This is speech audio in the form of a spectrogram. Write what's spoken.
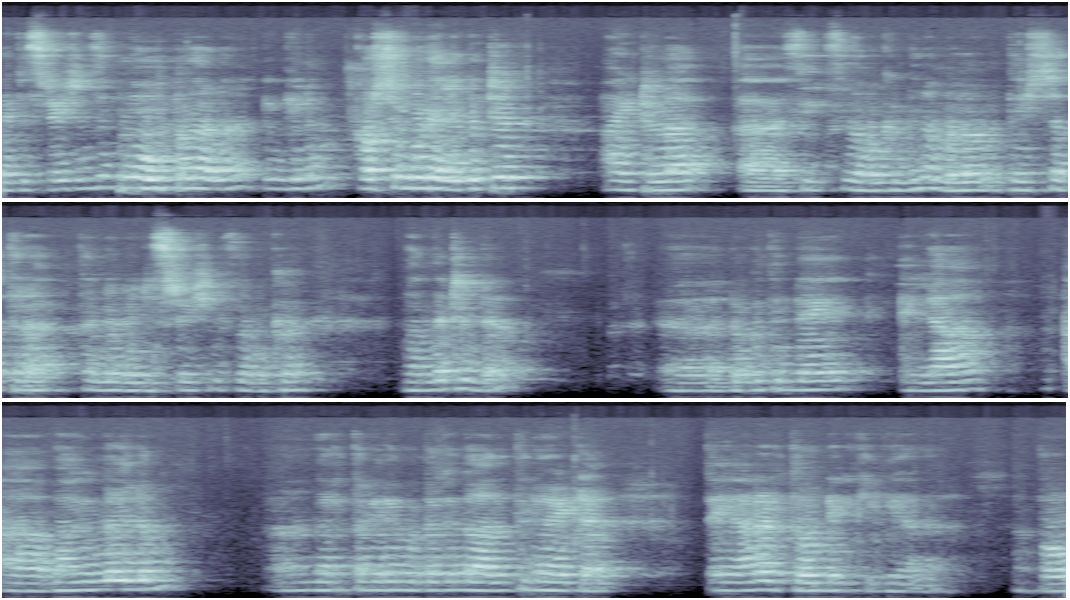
രജിസ്ട്രേഷൻസ് ഇപ്പോൾ ഓപ്പൺ ആണ്. എങ്കിലും കുറച്ചും കൂടി ലിമിറ്റഡ് ആയിട്ടുള്ള സീറ്റ്സ് നമുക്കുണ്ട്. നമ്മൾ ഉദ്ദേശിച്ചത്ര തന്നെ രജിസ്ട്രേഷൻസ് നമുക്ക് വന്നിട്ടുണ്ട്. ലോകത്തിന്റെ എല്ലാ ഭാഗങ്ങളിലും നർത്തകരെ മൃഗനാദത്തിനായിട്ട് തയ്യാറെടുത്തുകൊണ്ടിരിക്കുകയാണ്. അപ്പോൾ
